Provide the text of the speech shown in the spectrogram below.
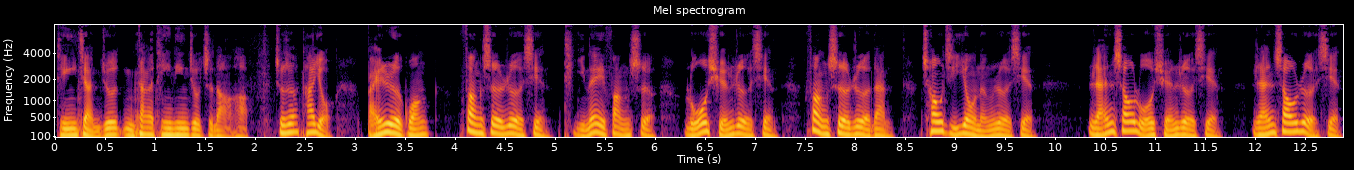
听一下，你就你大概听一听就知道哈。就是说，它有白热光、放射热线、体内放射、螺旋热线、放射热弹、超级又能热线、燃烧螺旋热线、燃烧热线、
